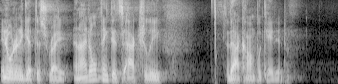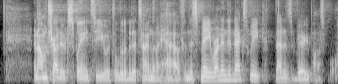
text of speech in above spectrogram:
in order to get this right? And I don't think it's actually that complicated. And I'm gonna try to explain it to you with a little bit of time that I have. And this may run into next week. That is very possible.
